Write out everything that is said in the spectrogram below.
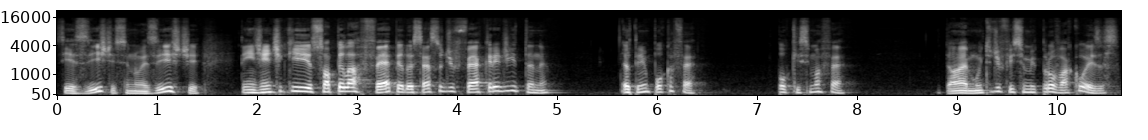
se existe, se não existe. Tem gente que só pela fé, pelo excesso de fé, acredita, né? Eu tenho pouca fé. Pouquíssima fé. Então é muito difícil me provar coisas.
